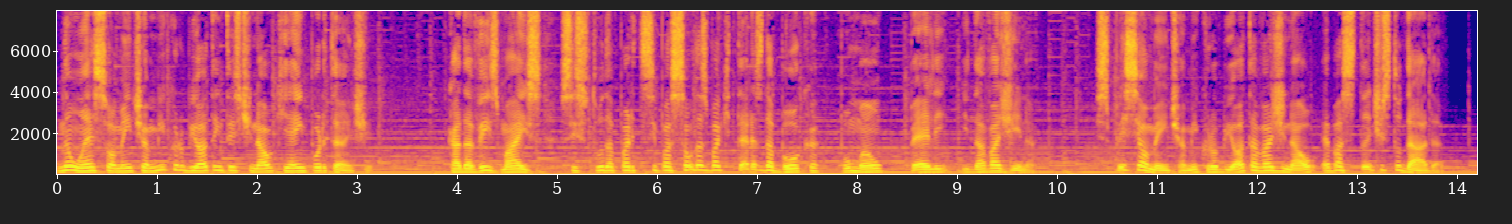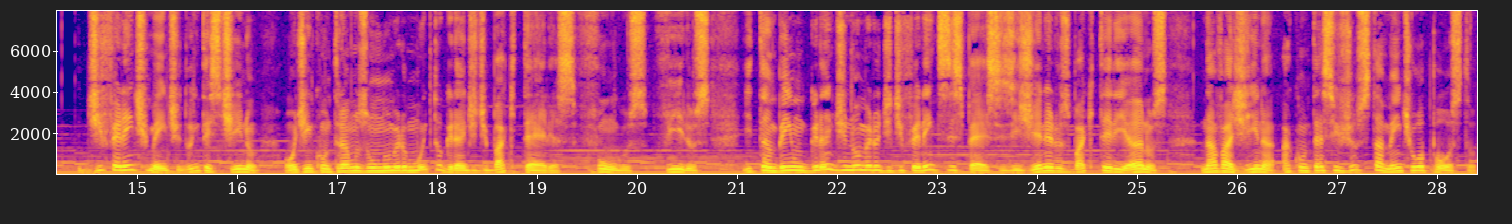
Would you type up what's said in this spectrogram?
Não é somente a microbiota intestinal que é importante. cada vez mais se estuda a participação das bactérias da boca, pulmão, pele e da vagina. Especialmente a microbiota vaginal é bastante estudada. Diferentemente do intestino, onde encontramos um número muito grande de bactérias, fungos, vírus e também um grande número de diferentes espécies e gêneros bacterianos, na vagina acontece justamente o oposto.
